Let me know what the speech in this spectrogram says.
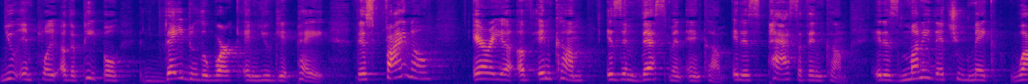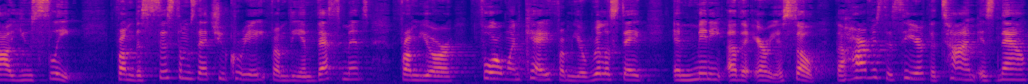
you employ other people, they do the work, and you get paid. This final area of income is investment income, it is passive income, it is money that you make while you sleep. From the systems that you create, from the investments, from your 401k, from your real estate, and many other areas. So the harvest is here. The time is now.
